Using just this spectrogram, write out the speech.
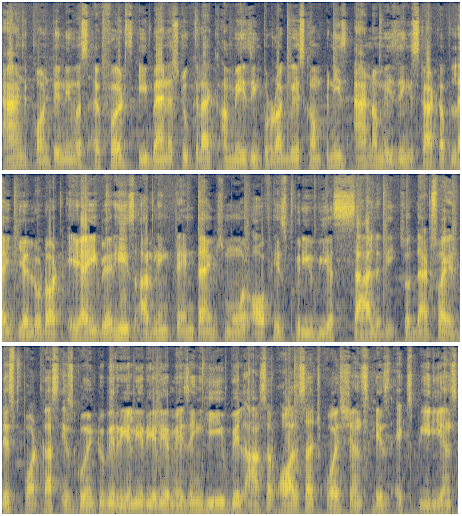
and continuous efforts, he managed to crack amazing product based companies and amazing startup like Yellow.ai, where he is earning 10 times more of his previous salary. So that's why this podcast is going to be really, really amazing. He will answer all such questions, his experience,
